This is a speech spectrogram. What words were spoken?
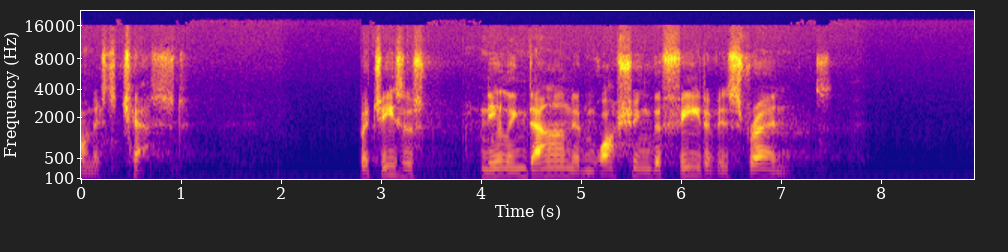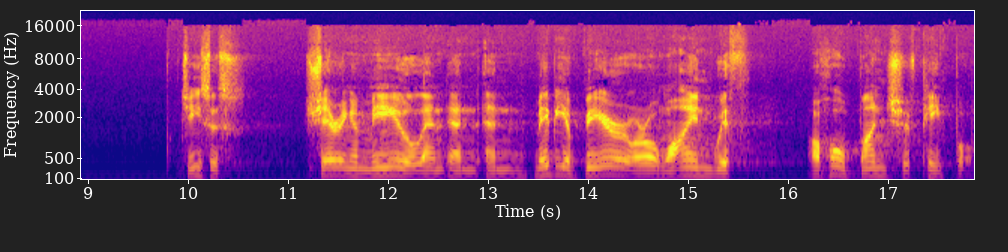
on his chest, but Jesus kneeling down and washing the feet of his friends. Jesus sharing a meal and, and, and maybe a beer or a wine with a whole bunch of people.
